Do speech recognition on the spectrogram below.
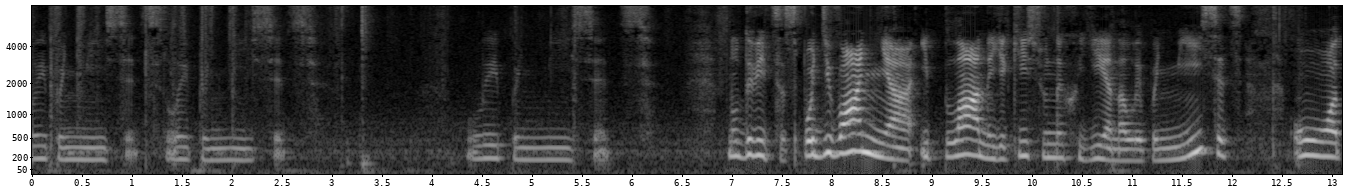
Липень місяць, липень місяць, липень місяць. Ну, дивіться, сподівання і плани якісь у них є на липень місяць. От,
